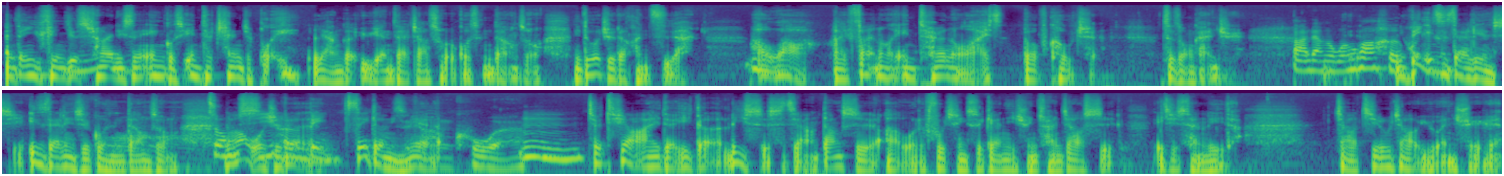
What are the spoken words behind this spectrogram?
And then you can use Chinese and English interchangeably，两个语言在交错的过程当中，你都会觉得很自然。Oh wow, I finally internalized both culture，这种感觉。把两个文化合并，你会一直在练习，一直在练习过程当中。然后我觉得这个里面很酷啊。嗯，就 TRI 的一个历史是这样，当时啊，我的父亲是跟一群传教士一起成立的。叫基督教语文学院，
